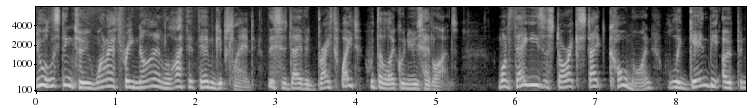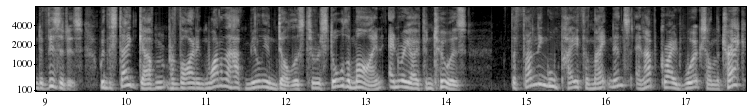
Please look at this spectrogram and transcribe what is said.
You're listening to 1039 Life FM Gippsland. This is David Braithwaite with the local news headlines. Wonthaggi's historic state coal mine will again be open to visitors, with the state government providing $1.5 million to restore the mine and reopen tours. The funding will pay for maintenance and upgrade works on the track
